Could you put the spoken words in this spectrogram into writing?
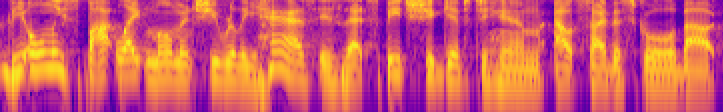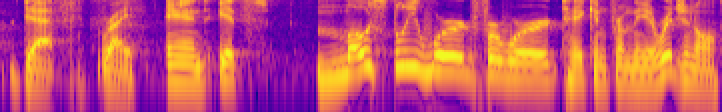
the only spotlight moment she really has is that speech she gives to him outside the school about death. Right. And it's mostly word for word taken from the original.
